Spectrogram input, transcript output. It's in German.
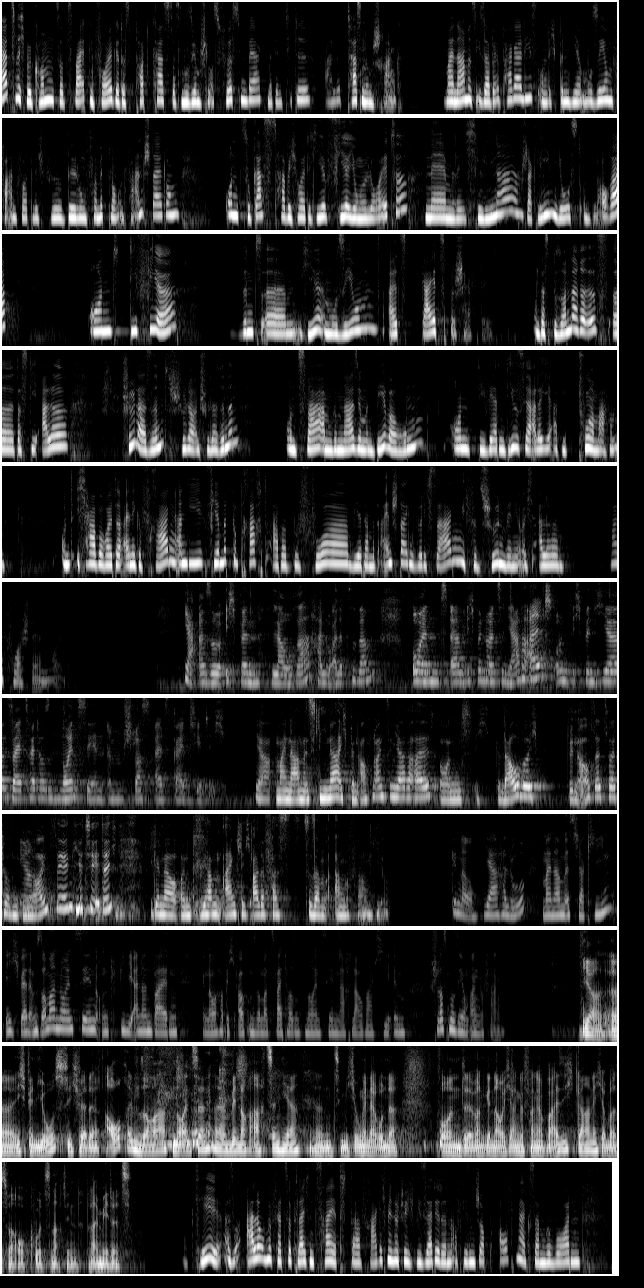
Herzlich willkommen zur zweiten Folge des Podcasts des Museum Schloss Fürstenberg mit dem Titel Alle Tassen im Schrank. Mein Name ist Isabel Pagalis und ich bin hier im Museum verantwortlich für Bildung, Vermittlung und Veranstaltungen. Und zu Gast habe ich heute hier vier junge Leute, nämlich Lina, Jacqueline, Jost und Laura. Und die vier sind ähm, hier im Museum als Guides beschäftigt. Und das Besondere ist, äh, dass die alle Schüler sind, Schüler und Schülerinnen, und zwar am Gymnasium in Beverungen. Und die werden dieses Jahr alle ihr Abitur machen. Und ich habe heute einige Fragen an die vier mitgebracht. Aber bevor wir damit einsteigen, würde ich sagen, ich finde es schön, wenn ihr euch alle mal vorstellen wollt. Ja, also ich bin Laura. Hallo alle zusammen. Und ähm, ich bin 19 Jahre alt und ich bin hier seit 2019 im Schloss als Guide tätig. Ja, mein Name ist Lina, ich bin auch 19 Jahre alt und ich glaube, ich bin auch seit 2019 ja. hier tätig. Genau, und wir haben eigentlich alle fast zusammen angefangen hier. Genau, ja, hallo, mein Name ist Jacqueline, ich werde im Sommer 19 und wie die anderen beiden, genau, habe ich auch im Sommer 2019 nach Laura hier im Schlossmuseum angefangen. Ja, äh, ich bin Jost. Ich werde auch im Sommer 19, äh, bin noch 18 hier, äh, ziemlich jung in der Runde. Und äh, wann genau ich angefangen habe, weiß ich gar nicht, aber es war auch kurz nach den drei Mädels. Okay, also alle ungefähr zur gleichen Zeit. Da frage ich mich natürlich, wie seid ihr denn auf diesen Job aufmerksam geworden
